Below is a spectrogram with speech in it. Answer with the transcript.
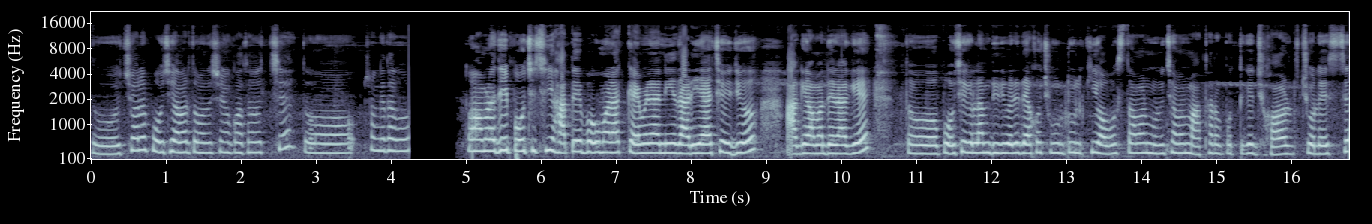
তো চলো, পৌঁছে আবার তোমাদের সঙ্গে কথা হচ্ছে। তো সঙ্গে থাকো। তো আমরা যেই পৌঁছেছি, হাতে বৌমারা ক্যামেরা নিয়ে দাঁড়িয়ে আছে, ওই যে আগে আমাদের আগে। তো পৌঁছে গেলাম, দিদিবাড়ি দেখো চুল টুল কী অবস্থা, আমার মনে হচ্ছে আমার মাথার ওপর থেকে ঝড় চলে এসছে।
